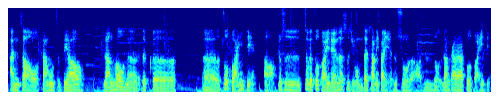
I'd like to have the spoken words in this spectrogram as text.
按照散户指标，然后呢，这个呃做短一点啊，就是这个做短一点的事情，我们在上礼拜也是说了啊，就是说让大家做短一点。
